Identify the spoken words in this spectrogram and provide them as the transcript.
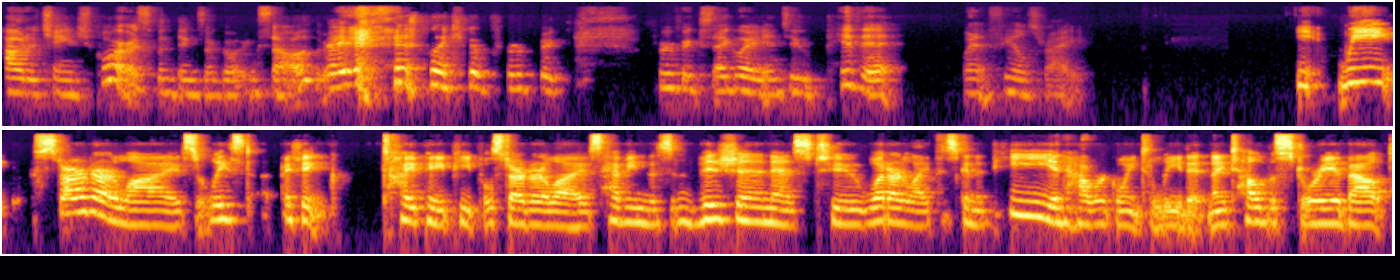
how to change course when things are going south right? It's like a perfect perfect segue into pivot when it feels right we start our lives, at least I think type A people start our lives having this vision as to what our life is going to be and how we're going to lead it. And I tell the story about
